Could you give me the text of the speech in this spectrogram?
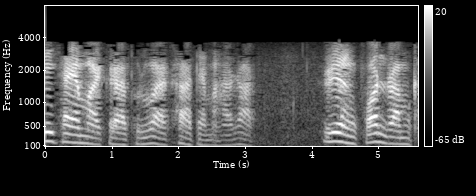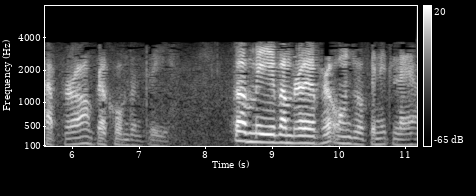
วิชัยมาตกราบทูลว่าข้าแต่มหาราช เรื่องฟ้อนรำขับร้องประโคมดนตรี ก็มีบำเรอพระองค์อยู่เป็นนิดแล้ว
